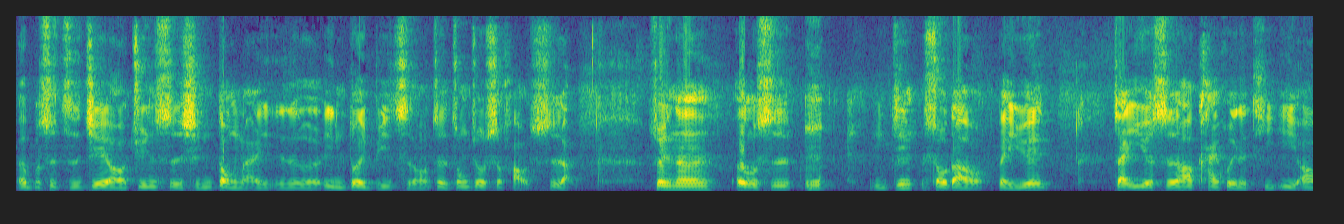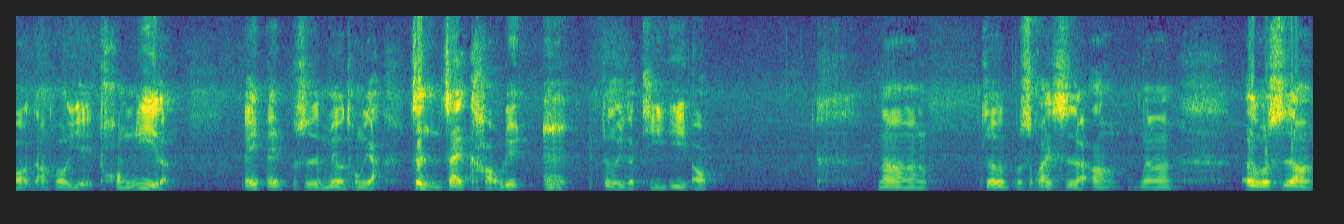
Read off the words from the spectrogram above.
而不是直接哦军事行动来这个应对彼此哦，这终究是好事啊。所以呢，俄罗斯 已经收到北约在一月十二号开会的提议哦，然后也同意了。哎哎，不是没有同意啊，正在考虑 这个一个提议哦。那这不是坏事了哦。那俄罗斯啊，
